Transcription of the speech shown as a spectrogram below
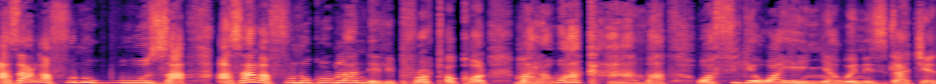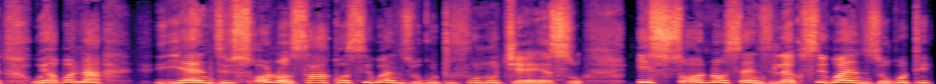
azange afuna ukubuza azange afuna ukulandela iprotocol mara wakhamba wafike waye enyaweni zikajesu. Uyabona yenza isono sakho sikwenza ukuthi ufune uJesu. Isono senzileko sikwenza ukuthi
